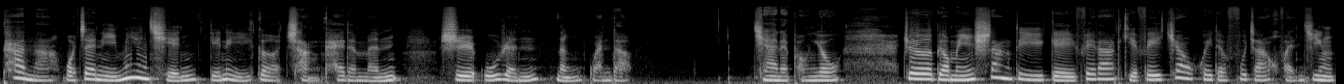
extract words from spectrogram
看呐，我在你面前给你一个敞开的门，是无人能关的。亲爱的朋友，这表明上帝给菲拉铁菲教会的复杂环境，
